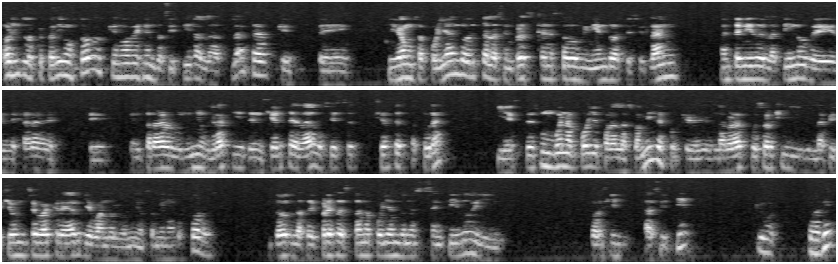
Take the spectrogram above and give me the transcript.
ahora lo que pedimos todos es que no dejen de asistir a las plazas, que este, sigamos apoyando. Ahorita las empresas que han estado viniendo a Teciutlán han tenido el latino de dejar a, este, entrar a los niños gratis en cierta edad o cierta, cierta estatura. Y este es un buen apoyo para las familias, porque la verdad, pues ahora sí la afición se va a crear llevando a los niños también a los toros. Entonces las empresas están apoyando en ese sentido y por sí asistir. ¿Por aquí?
